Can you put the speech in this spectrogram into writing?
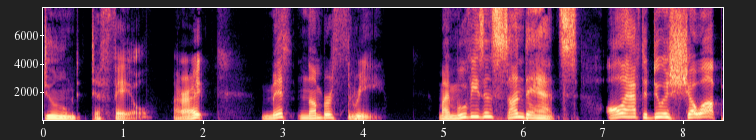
doomed to fail. All right. Myth number three my movie's in Sundance. All I have to do is show up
